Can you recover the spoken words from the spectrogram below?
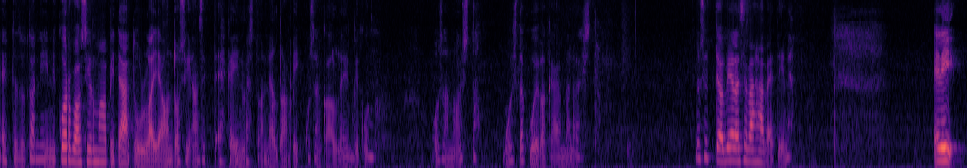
että tota niin, niin korvausilmaa pitää tulla ja on tosiaan sitten ehkä investoinniltaan pikkusen kalliimpi kuin osa noista muista kuivakäymälöistä. No sitten on vielä se vähävetinen. Eli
